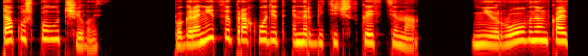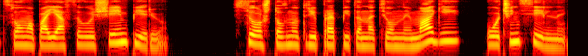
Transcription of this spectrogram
так уж получилось. По границе проходит энергетическая стена, неровным кольцом опоясывающая империю. Все, что внутри пропитано темной магией, очень сильной,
